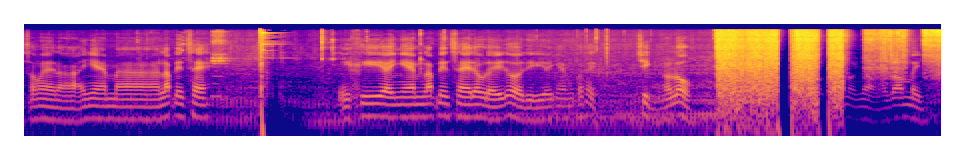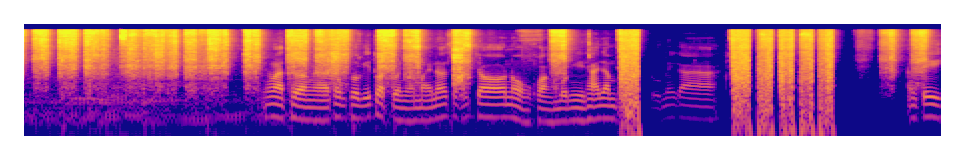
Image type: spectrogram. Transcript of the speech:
Xong rồi là anh em à, lắp lên xe. Thì khi anh em lắp lên xe đâu đấy rồi thì anh em có thể chỉnh nó lổ. Nổ nhỏ nó do mình nhưng mà thường là thông số kỹ thuật của nhà máy nó sẽ cho nổ khoảng 1200V đối mega anti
